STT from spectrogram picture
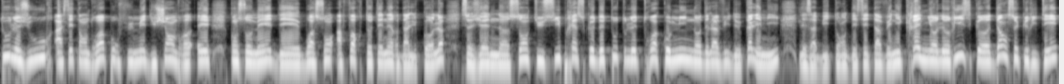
tous les jours à cet endroit pour fumer du chanvre et consommer des boissons à forte teneur d'alcool. Ces jeunes sont issus presque de toutes les trois communes de la ville de Kalemi. Les habitants de cette avenue craignent le risque d'insécurité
